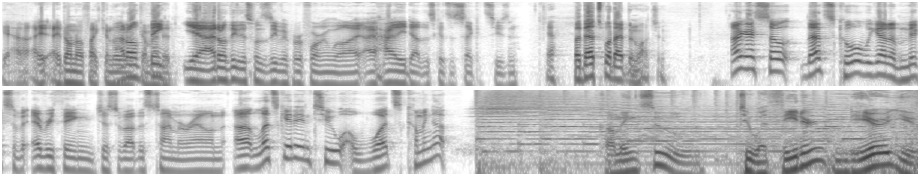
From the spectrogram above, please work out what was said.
yeah, I, I don't know if I can really I don't recommend think. it. Yeah, I don't think this one's even performing well. I, I highly doubt this gets a second season. Yeah, but that's what I've been watching. Okay, so that's cool. We got a mix of everything just about this time around. Uh, let's get into what's coming up. Coming soon To a theater near you.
